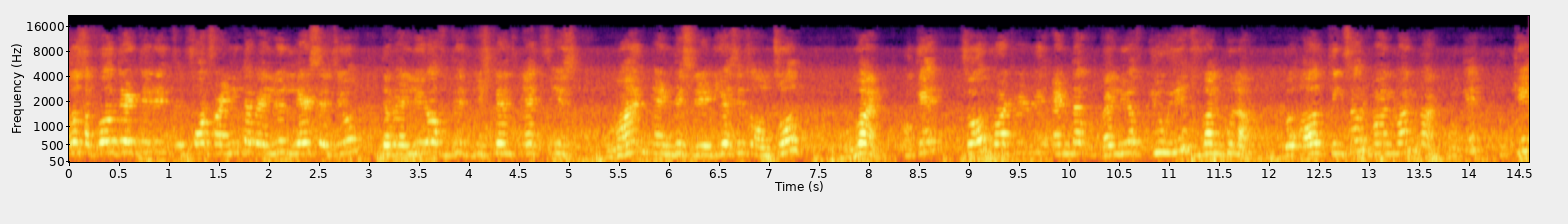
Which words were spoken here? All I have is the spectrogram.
So suppose that there is for finding the value let's assume the value of this distance x is 1 and this radius is also 1 okay so what will be and the value of q is 1 coulomb so all things are 1 1 1 okay so k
